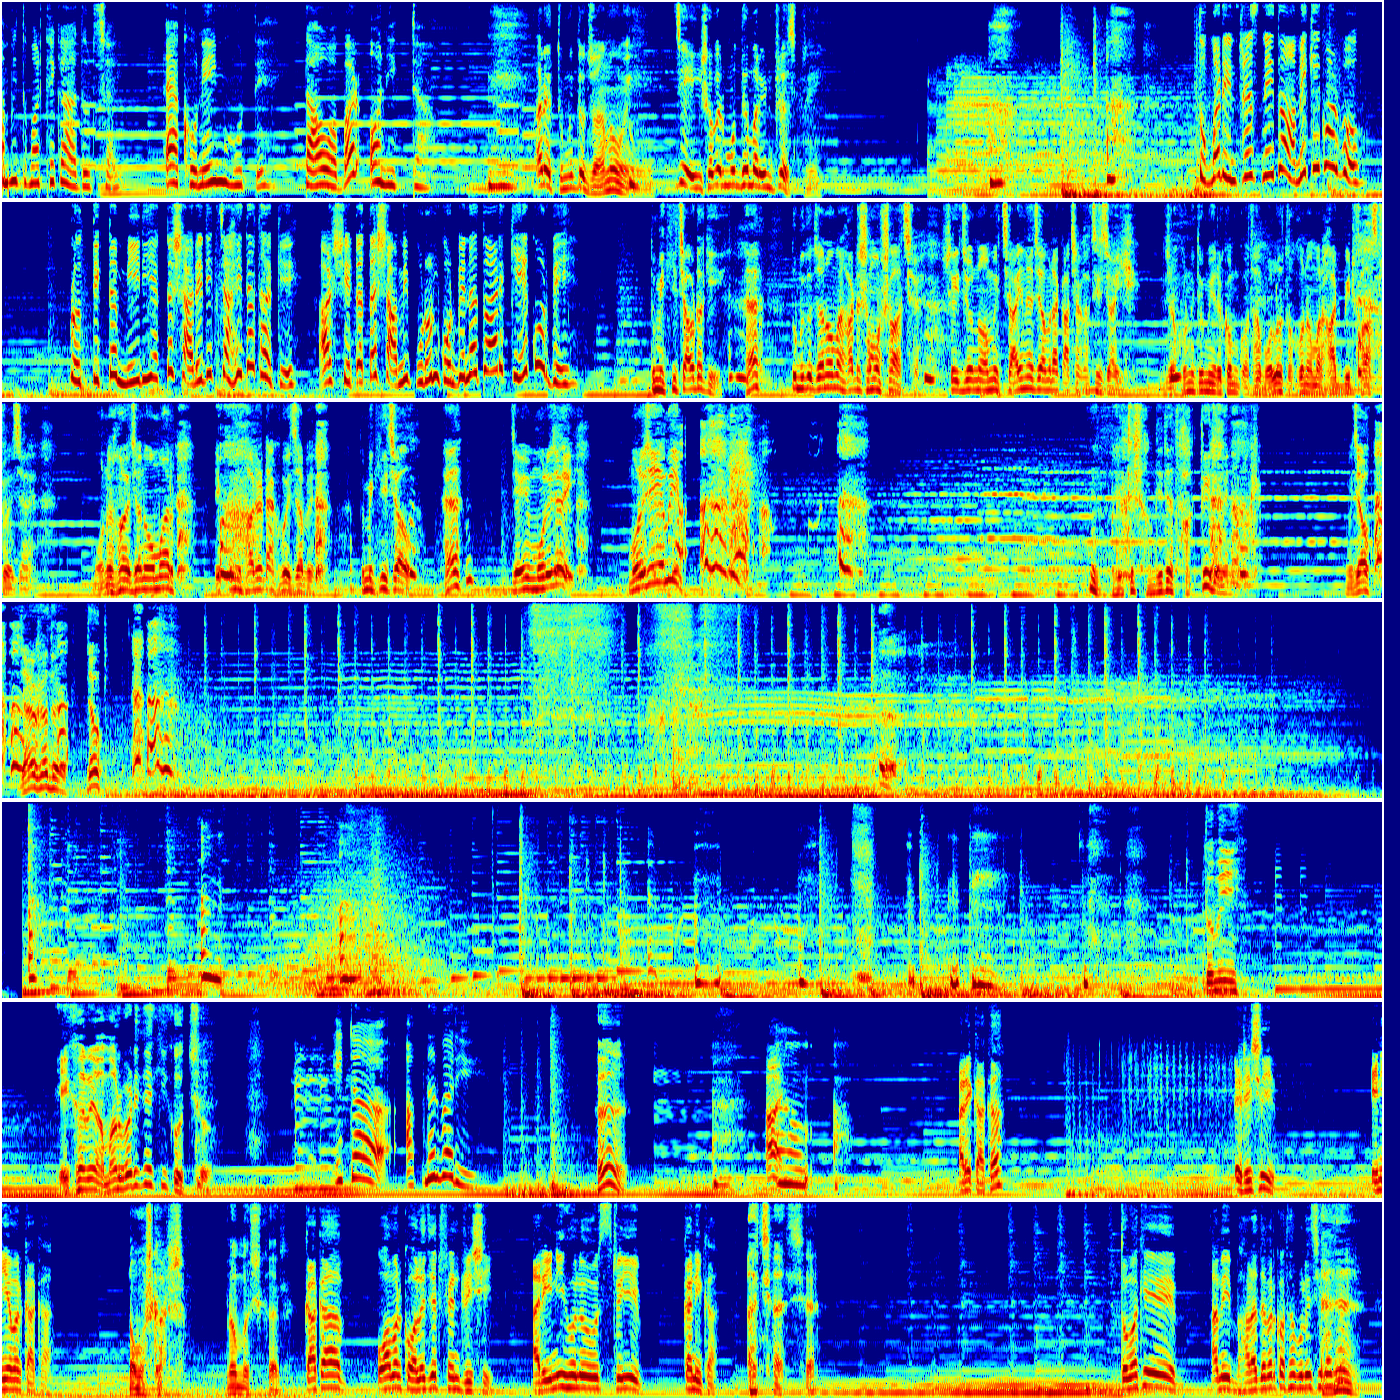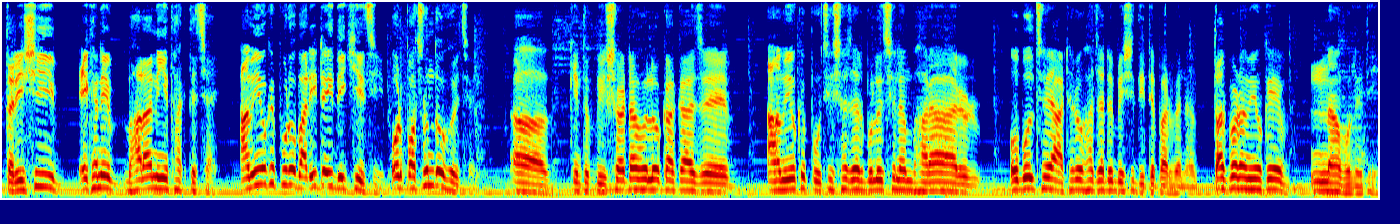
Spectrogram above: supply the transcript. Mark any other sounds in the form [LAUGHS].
আমি তোমার থেকে আদর চাই। এখন এই মুহূর্তে তাও আবার অনেকটা। আরে তুমি তো জানোই যে এইসবের মধ্যে আমার ইন্টারেস্ট নেই। তোমার ইন্টারেস্ট নেই তো আমি কি করব? প্রত্যেকটা মেয়েরই একটা শারীরিক চাহিদা থাকে আর সেটা তার স্বামী পূরণ করবে না তো আর কে করবে? তুমি কি চাওটা কি? হ্যাঁ? তুমি তো জানো আমার হার্টের সমস্যা আছে। সেই জন্য আমি চাই না যে আমরা কাছাকাছি যাই। যখনই তুমি এরকম কথা বলো তখন আমার হার্টবিট ফাস্ট হয়ে যায়। মনে হয় যেন আমার এক্ষুনি হার্ট অ্যাটাক হয়ে যাবে। তুমি কি চাও? হ্যাঁ? যে আমি মরে যাই? মরে যাই আমি? মেয়েটা শান্তিতে থাকতেই দেবে না আমাকে। তুমি যাও যাও এখান থেকে, যাও। তুমি এখানে আমার বাড়িতে কি করছ? এটা আপনার বাড়ি? হ্যাঁ। আয়। আম, আরে কাকা। ঋষি ইনি আমার কাকা। নমস্কার। নমস্কার। কাকা ও আমার কলেজের ফ্রেন্ড ঋষি আর ইনি হলো ওর স্ত্রী কনিকা আচ্ছা আচ্ছা। তোমাকে আমি ভাড়া দেওয়ার কথা বলেছিলাম? না? হ্যাঁ। তা ঋষি এখানে ভাড়া নিয়ে থাকতে চায়। আমি ওকে পুরো বাড়িটাই দেখিয়েছি। ওর পছন্দও হয়েছে। আহ, কিন্তু বিষয়টা হলো কাকা যে আমি ওকে পঁচিশ হাজার বলেছিলাম ভাড়া আর ও বলছে আঠেরো হাজারের বেশি দিতে পারবে না। তারপর আমি ওকে না বলে দিই।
